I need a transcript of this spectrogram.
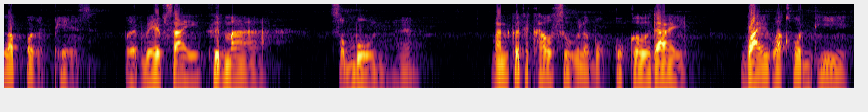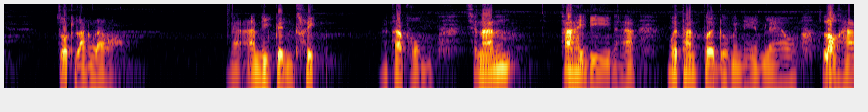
เราเปิดเพจ เปิดเว็บไซต์ขึ้นมาสมบูรณ์นะมันก็จะเข้าสู่ระบบ Google ได้ไวกว่าคนที่จดหลังเรานะอันนี้เป็นทริคนะครับผม ฉะนั้น ถ้าให้ดีนะฮะ เมื่อท่านเปิดโดเมนเนมแล้ว ลองหา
